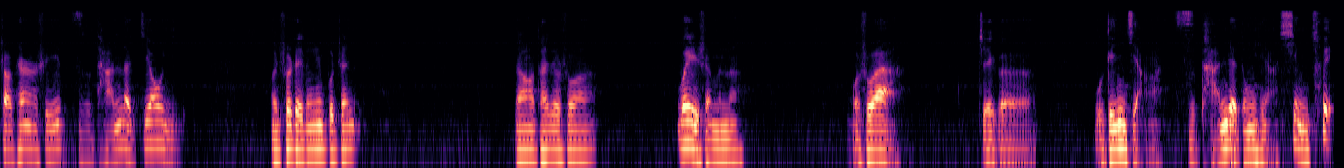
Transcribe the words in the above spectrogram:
照片上是一紫檀的交椅，我说这东西不真，然后他就说为什么呢？我说啊，这个我跟你讲啊，紫檀这东西啊性脆，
